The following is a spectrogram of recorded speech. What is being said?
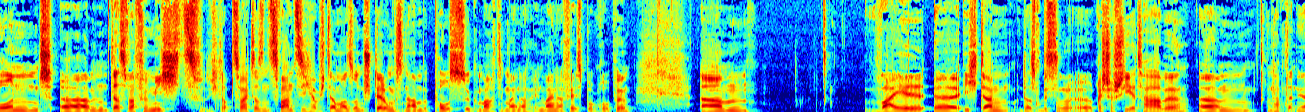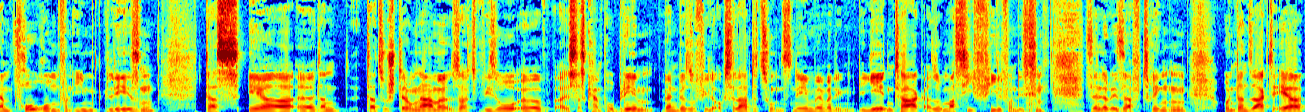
Und ähm, das war für mich, ich glaube 2020 habe ich da mal so einen Stellungsnahme-Post zu gemacht in meiner, in meiner Facebook-Gruppe. Ähm, weil äh, ich dann das ein bisschen äh, recherchiert habe ähm, und habe dann in einem Forum von ihm gelesen, dass er äh, dann dazu Stellungnahme sagt, wieso äh, ist das kein Problem, wenn wir so viele Oxalate zu uns nehmen, wenn wir den jeden Tag also massiv viel von diesem Selleriesaft trinken. Und dann sagte er,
